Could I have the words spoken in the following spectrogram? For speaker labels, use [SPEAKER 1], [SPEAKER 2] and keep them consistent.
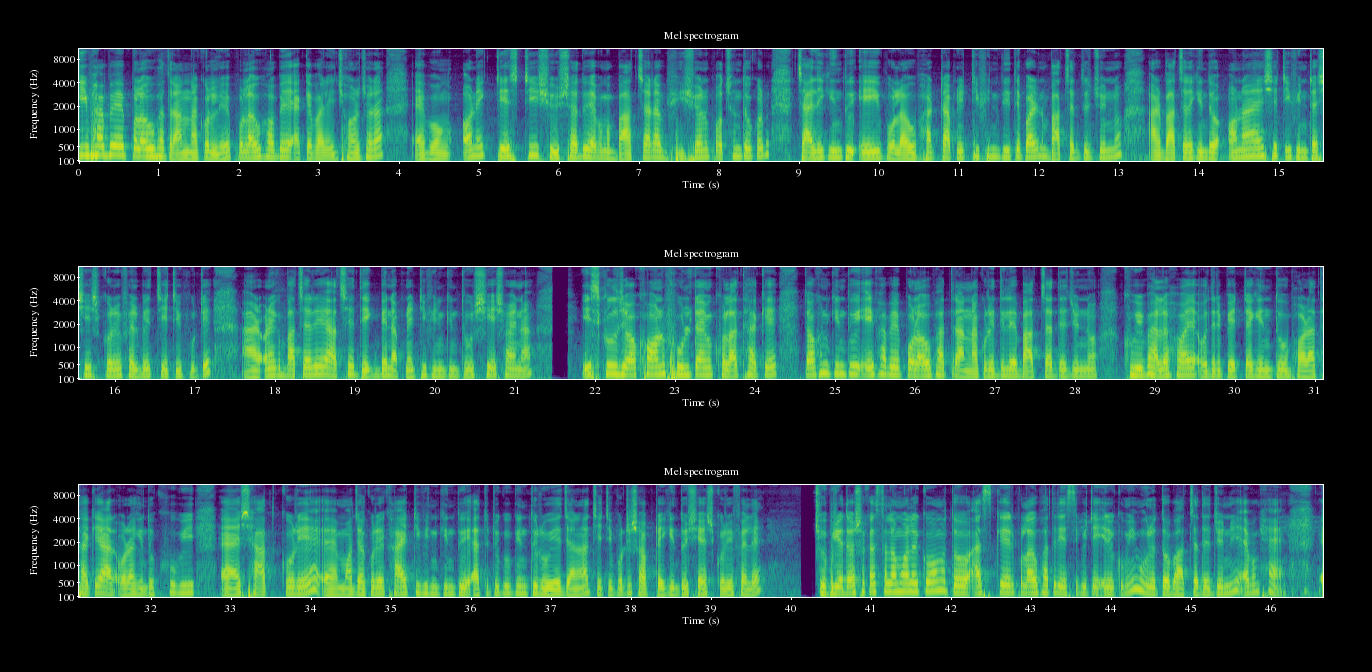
[SPEAKER 1] কীভাবে পোলাও ভাত রান্না করলে পোলাও হবে একেবারে ঝরঝরা এবং অনেক টেস্টি, সুস্বাদু এবং বাচ্চারা ভীষণ পছন্দ করবে, চাইলে কিন্তু এই পোলাও ভাতটা আপনি টিফিন দিতে পারেন বাচ্চাদের জন্য। আর বাচ্চারা কিন্তু অনায়াসে টিফিনটা শেষ করে ফেলবে চেটে ফুটে আর অনেক বাচ্চারা আছে, দেখবেন আপনার টিফিন কিন্তু শেষ হয় না। স্কুল যখন ফুল টাইম খোলা থাকে, তখন কিন্তু এইভাবে পোলাও ভাত রান্না করে দিলে বাচ্চাদের জন্য খুবই ভালো হয়। ওদের পেটটা কিন্তু ভরা থাকে আর ওরা কিন্তু খুবই স্বাদ করে মজা করে খায়। টিফিন কিন্তু এতটুকু কিন্তু রয়ে যায় না, চেটেপটে সবটাই কিন্তু শেষ করে ফেলে। সুপ্রিয় দর্শক, আসসালামু আলাইকুম। তো আজকের পোলাও ভাতের রেসিপিটা এরকমই, মূলত বাচ্চাদের জন্যই। এবং হ্যাঁ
